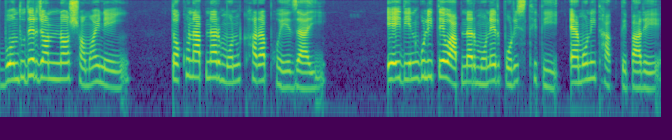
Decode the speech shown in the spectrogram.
বন্ধুদের জন্য সময় নেই, তখন আপনার মন খারাপ হয়ে যায়। এই দিনগুলিতেও আপনার মনের পরিস্থিতি এমনই থাকতে পারে।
